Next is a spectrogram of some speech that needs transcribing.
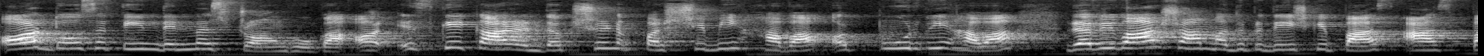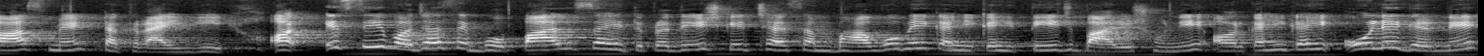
और दो से तीन दिन में स्ट्रांग होगा और इसके कारण दक्षिण, पश्चिमी हवा और पूर्वी हवा रविवार शाम मध्य प्रदेश के पास, आसपास में टकराएगी। और इसी वजह से भोपाल सहित प्रदेश के छह संभागों में कहीं कहीं तेज बारिश होने और कहीं कहीं ओले गिरने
